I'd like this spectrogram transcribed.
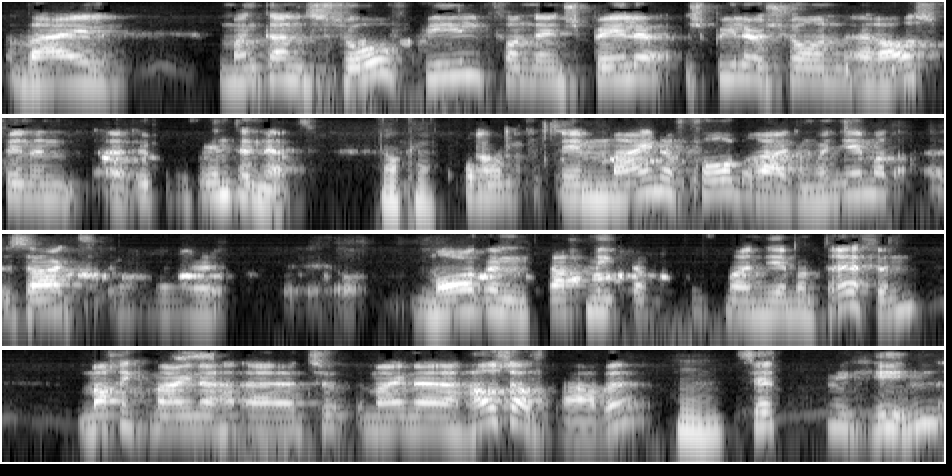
Weil man kann so viel von den Spieler, Spielern schon herausfinden äh, über das Internet. Okay. Und in meiner Vorbereitung, wenn jemand sagt, äh, morgen Nachmittag muss man jemanden treffen, mache ich meine, äh, zu, meine Hausaufgabe, mhm. setze mich hin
